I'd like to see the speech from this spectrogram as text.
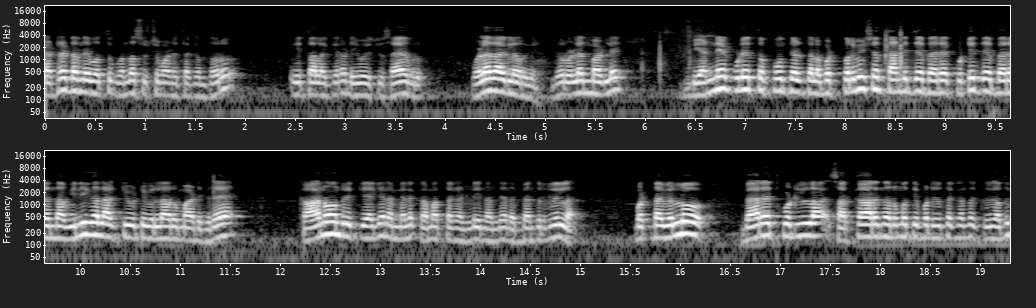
ಲೆಟ್ರೆಡನ್ನು ಇವತ್ತು ಗೊಂದಲ ಸೃಷ್ಟಿ ಮಾಡಿರ್ತಕ್ಕಂಥವ್ರು ಈ ತಾಲೂಕಿನ ಡಿ ವೈ ಎಸ್ ಪಿ ಸಾಹೇಬರು. ಒಳ್ಳೇದಾಗಲಿ ಅವ್ರಿಗೆ. ದೇವ್ರು ಒಳ್ಳೇದು ಮಾಡಲಿ. ಎಣ್ಣೆ ಕುಡಿಯೋದು ತಪ್ಪು ಅಂತ ಹೇಳ್ತಲ್ಲ ಬಟ್ ಪರ್ಮಿಷನ್ ತಾಂಡಿದ್ದೇ ಬೇರೆ, ಕೊಟ್ಟಿದ್ದೇ ಬೇರೆ, ನಾವು ಇಲೀಗಲ್ ಆಕ್ಟಿವಿಟಿ ಎಲ್ಲರೂ ಮಾಡಿದರೆ ಕಾನೂನು ರೀತಿಯಾಗಿ ನಮ್ಮ ಮೇಲೆ ಕ್ರಮ ತಗೊಂಡ್ಲಿ, ನಂದೇನು ಅಭ್ಯಂತರ ಇರಲಿಲ್ಲ. ಬಟ್ ನಾವೆಲ್ಲೂ ಬೇರೆ ಕೊಡಲಿಲ್ಲ, ಸರ್ಕಾರದಿಂದ ಅನುಮತಿ ಪಡೆದಿರ್ತಕ್ಕಂಥ ಅದು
